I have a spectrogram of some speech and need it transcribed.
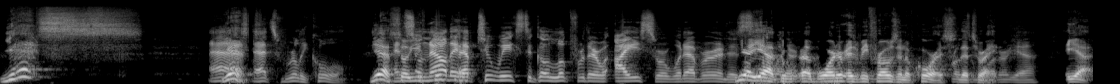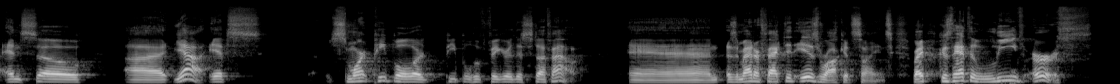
Yes. Ah, Yes. that's really cool. Yeah. And So, so, you now they that- have two weeks to go look for their ice or whatever. And Yeah, yeah. The uh, water is be frozen, of course. That's right. yeah. Yeah, and so uh, yeah, it's smart people are people who figure this stuff out. And as a matter of fact, it is rocket science, right? Because they have to leave Earth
